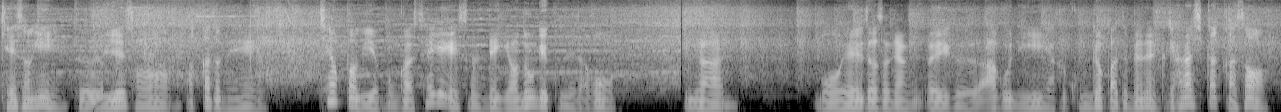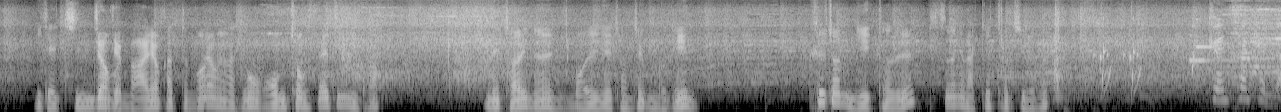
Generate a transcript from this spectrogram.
개성이 그 위에서 아까 전에 체육바 위에 뭔가 세 개가 있었는데 연옥의 굴레라고 그러니까 뭐 예를 들어서 그냥 여기 그 아군이 약간 공격받으면은 그게 하나씩 깎아서 이제 진정 이제 마력 같은 거 사용해가지고 엄청 세집니다. 근데 저희는 머리의 전체 공격인 퓨전 리액터를 쓰는 게 낫겠죠 지금은. 괜찮겠나?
